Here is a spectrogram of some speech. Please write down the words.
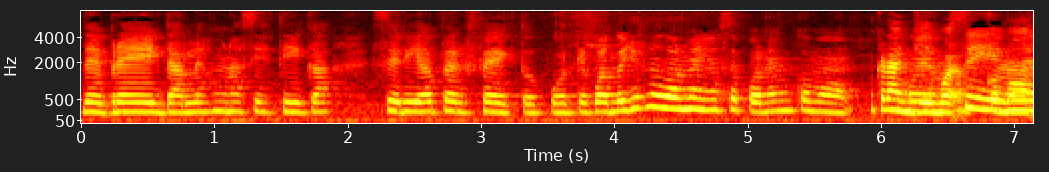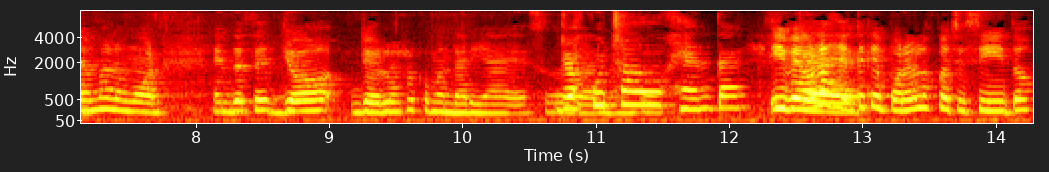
de break, darles una siestica, sería perfecto, porque cuando ellos no duermen ellos se ponen como Cranky, muy- bueno, sí, como- muy de mal humor. Entonces yo yo les recomendaría eso. Yo he realmente. escuchado gente. y veo a la que- gente que pone los cochecitos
